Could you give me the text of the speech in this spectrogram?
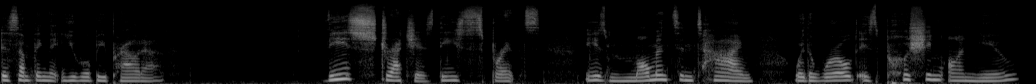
is something that you will be proud of. These stretches, these sprints, these moments in time where the world is pushing on you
